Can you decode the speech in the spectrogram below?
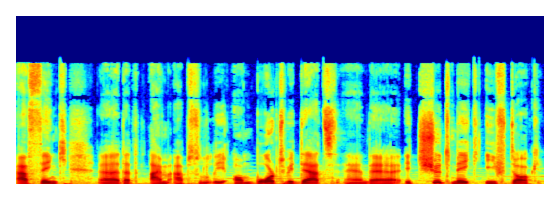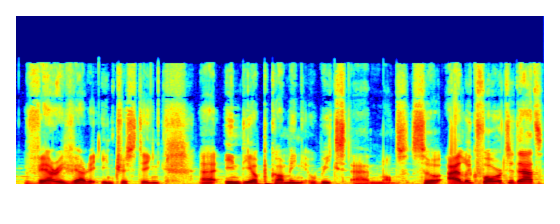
I think uh, that I'm absolutely absolutely on board with that, and uh, it should make EVE Talk very, very interesting uh, in the upcoming weeks and months. So I look forward to that.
